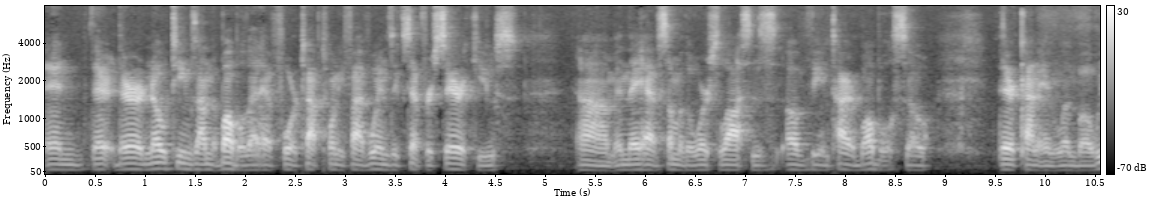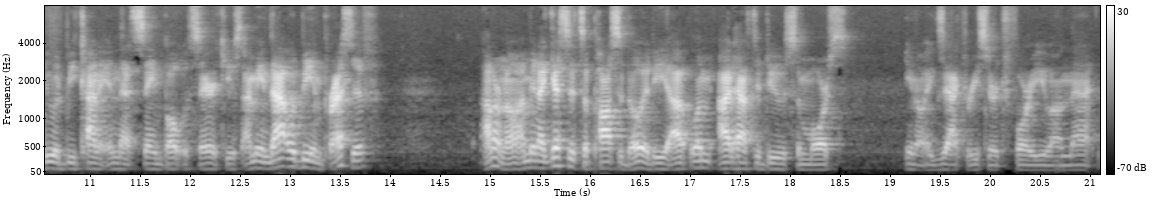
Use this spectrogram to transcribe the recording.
and there, there are no teams on the bubble that have four top 25 wins except for Syracuse. Um, and they have some of the worst losses of the entire bubble. So they're kind of in limbo. We would be kind of in that same boat with Syracuse. I mean, that would be impressive. I don't know. I mean, I guess it's a possibility. I, would have to do some more, you know, exact research for you on that.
